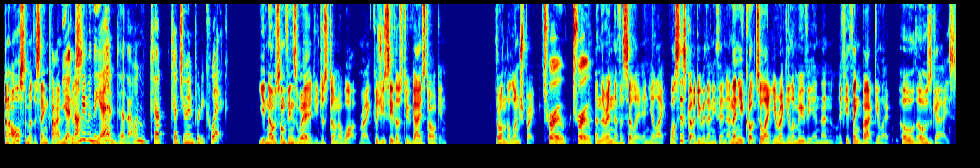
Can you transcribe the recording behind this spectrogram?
and awesome at the same time. Yeah, not even the end. That that one cut cut you in pretty quick. You know something's weird, you just don't know what, right? Because you see those two guys talking. They're on the lunch break. True, true. and they're in the facility and you're like what's this got to do with anything and then you cut to like your regular movie and then if you think back you're like oh those guys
